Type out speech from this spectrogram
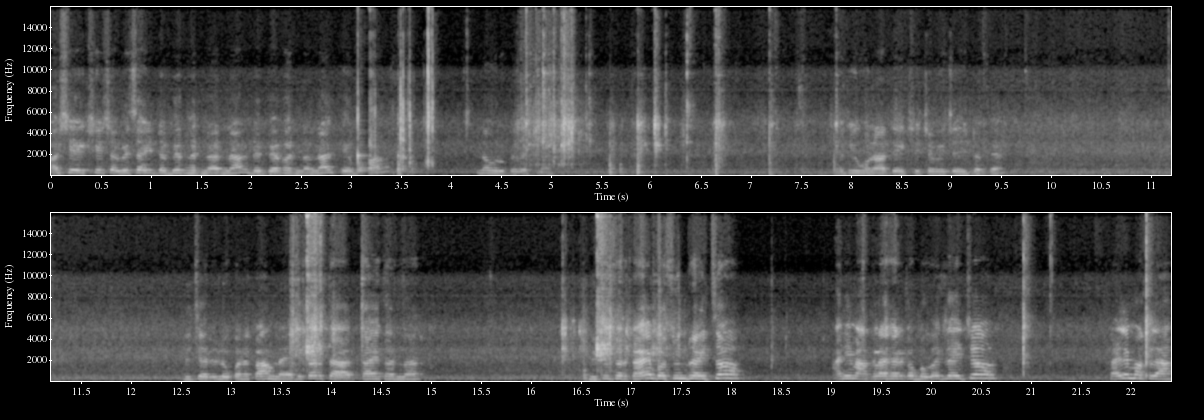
असे एकशे चव्वेचाळीस डबे भरणार ना डब्या भरणार ना तेव्हा नऊ रुपये भेटणार. कधी होणार ते एकशे चव्वेचाळीस डब्या? बिचारे लोकांना काम नाही ते करतात. काय करणार? मिठू सर काय बसून राहायचं? आणि माकलासारखं बघत जायचं? काय माकला?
